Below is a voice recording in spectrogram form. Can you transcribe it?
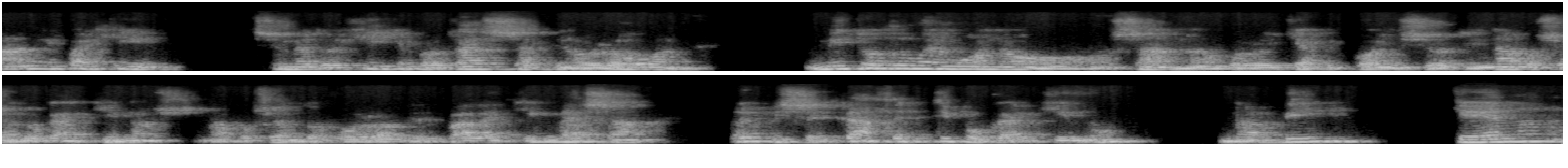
αν υπάρχει συμμετοχή και προτάσεις ακτινολόγων, μην το δούμε μόνο σαν ογκολογική απεικόνηση ότι να αποσβαίνει το καρκίνο, να αποσβαίνει το φόλο, αλλά εκεί μέσα πρέπει σε κάθε τύπο καρκίνου να μπει και ένα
